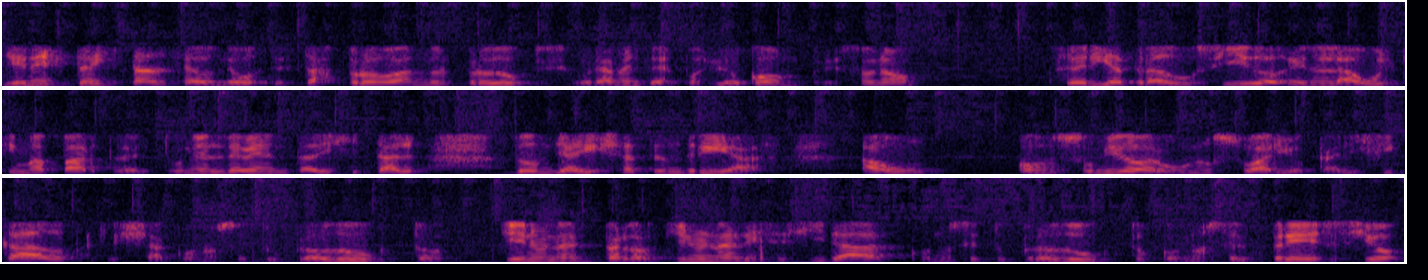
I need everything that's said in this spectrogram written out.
Y en esta instancia donde vos te estás probando el producto seguramente después lo compres o no, sería traducido en la última parte del túnel de venta digital, donde ahí ya tendrías a un consumidor o un usuario calificado porque ya conoce tu producto, tiene una, perdón, tiene una necesidad, conoce tu producto, conoce el precio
